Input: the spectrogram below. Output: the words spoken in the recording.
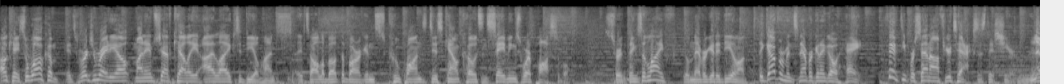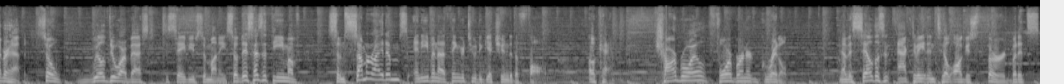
Okay, so welcome. It's Virgin Radio. My name's Jeff Kelly. I like to deal hunt. It's all about the bargains, coupons, discount codes, and savings where possible. Certain things in life you'll never get a deal on. The government's never going to go, hey, 50% off your taxes this year. Never happened. So we'll do our best to save you some money. So this has a theme of some summer items, and even a thing or two to get you into the fall. Okay. Charbroil four burner griddle. Now the sale doesn't activate until August 3rd, but it's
